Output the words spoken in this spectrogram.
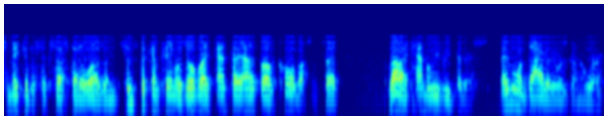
to make it the success that it was. And since the campaign was over, I can't tell you how many people have called us and said, well, I can't believe we did this. Everyone doubted it was going to work.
